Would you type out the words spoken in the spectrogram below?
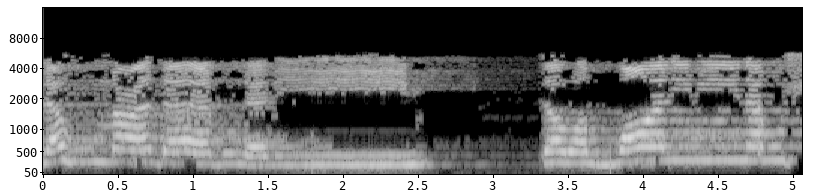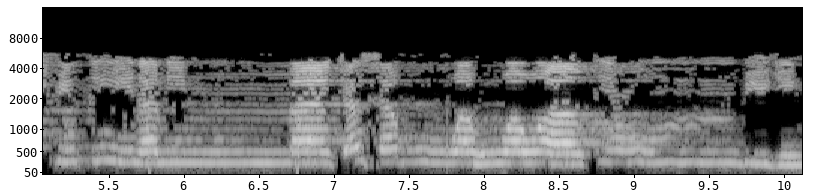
لهم عذاب نليم ترى الظالمين مشفقين مما كسبوا وهو واقع بهم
